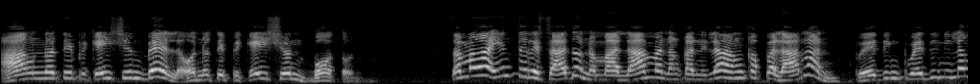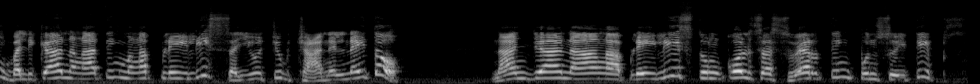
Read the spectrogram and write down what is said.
ang notification bell o notification button. Sa mga interesado na malaman ang kanilang kapalaran, pwedeng pwede nilang balikan ang ating mga playlist sa YouTube channel na ito. Nandyan ang ah, playlist tungkol sa swerting punsoy tips.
